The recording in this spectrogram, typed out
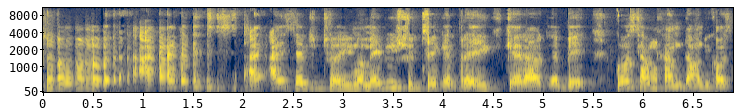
so I, I, said to her, you know, maybe you should take a break, get out a bit, go some calm down, because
